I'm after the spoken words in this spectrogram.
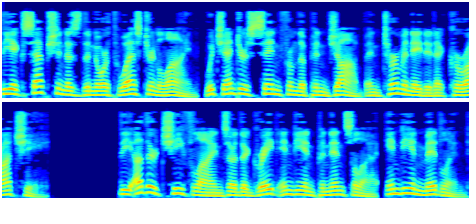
The exception is the Northwestern Line, which enters Sindh from the Punjab and terminated at Karachi. The other chief lines are the Great Indian Peninsula, Indian Midland,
